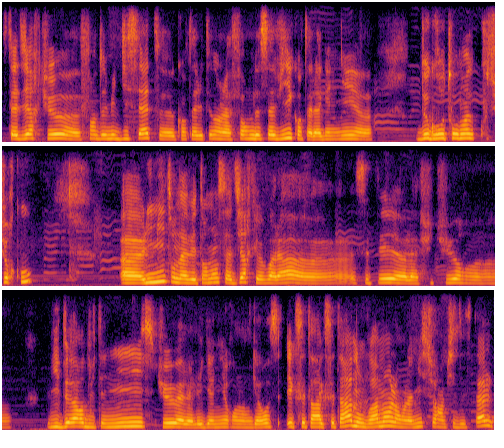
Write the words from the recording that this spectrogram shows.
C'est-à-dire que fin 2017, quand elle était dans la forme de sa vie, quand elle a gagné deux gros tournois coup sur coup. Euh, limite, on avait tendance à dire que voilà, euh, c'était euh, la future leader du tennis, qu'elle allait gagner Roland Garros, etc., etc. Donc vraiment, là, on l'a mis sur un piédestal.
